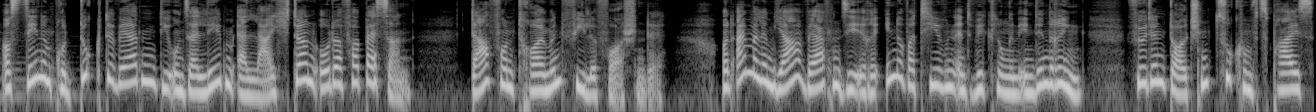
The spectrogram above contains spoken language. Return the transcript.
aus denen Produkte werden, die unser Leben erleichtern oder verbessern. Davon träumen viele Forschende. Und einmal im Jahr werfen sie ihre innovativen Entwicklungen in den Ring für den Deutschen Zukunftspreis,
